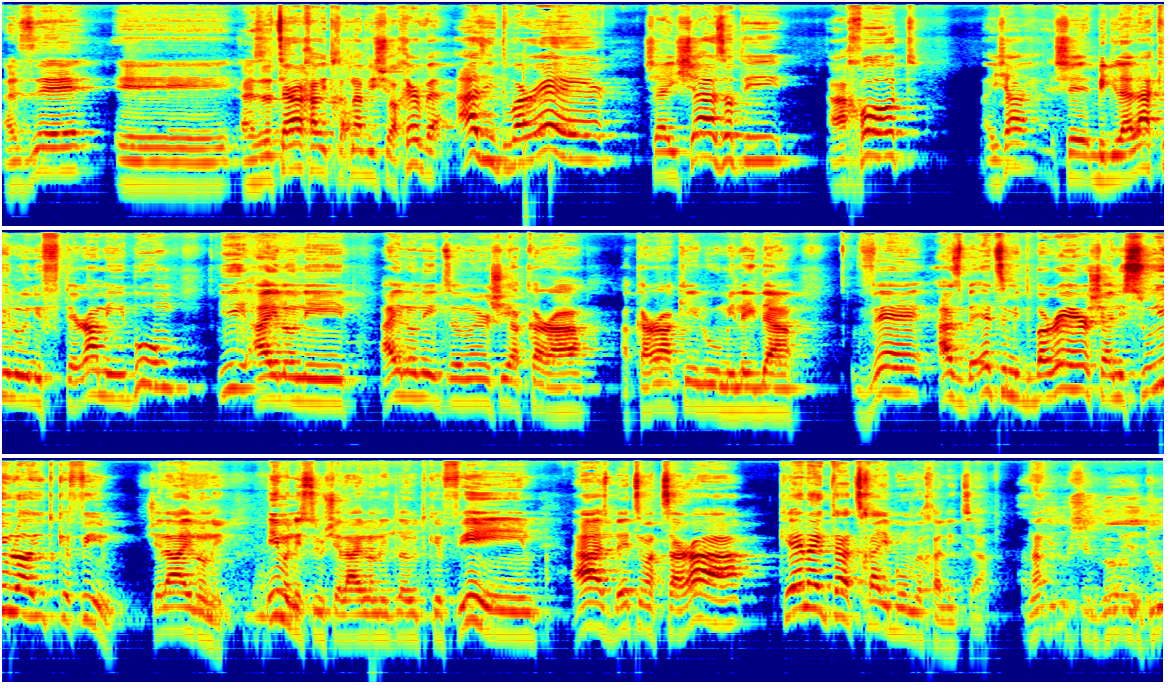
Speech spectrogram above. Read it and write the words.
אז זה... אה, אז הצרה אחת התחתנה עם מישהו אחר, ואז התברר שהאישה הזאת, האחות, האישה שבגללה כאילו היא נפטרה מייבום, היא איילונית, איילונית זה אומר שהיא הכרה, הכרה כאילו מלידה, ואז בעצם מתברר שהנישואים לא היו תקפים של האיילונית. אם הנישואים של האיילונית לא היו תקפים, אז בעצם הצרה כן הייתה צריכה ייבום וחליצה. אפילו שלא ידעו.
